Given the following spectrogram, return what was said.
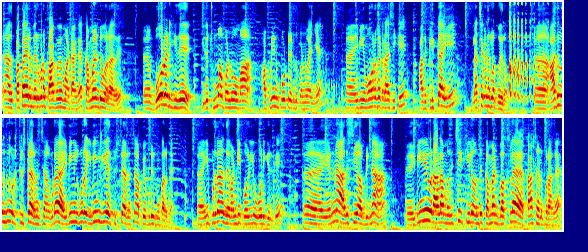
அது பத்தாயிரம் பேர் கூட பார்க்கவே மாட்டாங்க. கமெண்ட்டும் வராது. போர் அடிக்குது. இதை சும்மா பண்ணுவோமா? அப்படின்னு போட்டு எடுத்து பண்ணுவாங்க. இவங்க முகரக்கட்ட ராசிக்கு அது கிளிக் ஆகி லட்சக்கணக்கில் போயிடும் அது வந்து ஒரு ட்விஸ்ட்டாக இருந்துச்சுன்னா கூட இவங்களுக்கு கூட இவங்களுக்கே ட்விஸ்ட்டாக இருந்துச்சுன்னா அப்போ எப்படி இருக்கும் பாருங்கள் இப்படி தான் இந்த வண்டி இப்போ வரைக்கும் ஓடிக்கிருக்கு. என்ன அதிசயம் அப்படின்னா இவங்களே ஒரு ஆளாக மதித்து கீழே வந்து கமெண்ட் பாக்ஸில் காசு அனுப்புகிறாங்க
